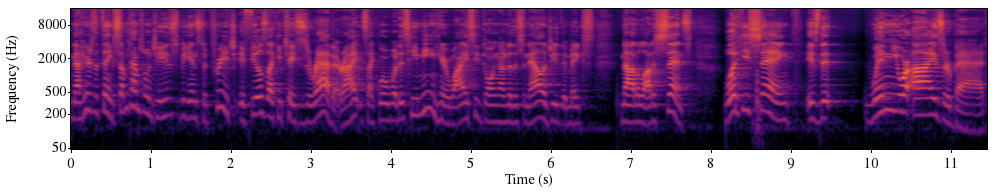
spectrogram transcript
Now, here's the thing. Sometimes when Jesus begins to preach, it feels like he chases a rabbit, right? It's like, well, what does he mean here? Why is he going on to this analogy that makes not a lot of sense? What he's saying is that when your eyes are bad,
